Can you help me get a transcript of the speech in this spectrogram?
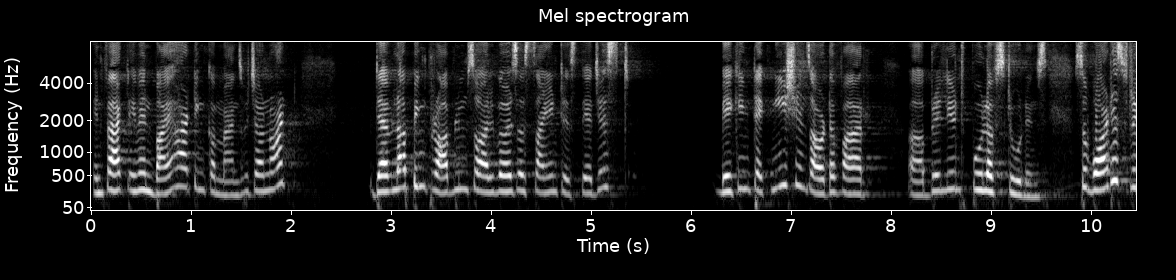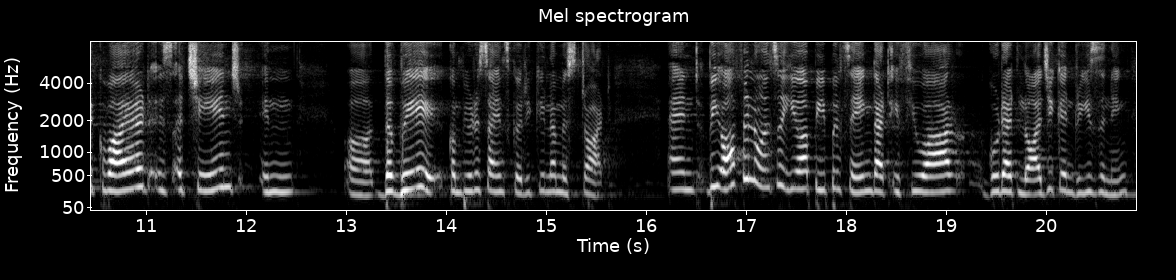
In fact, even by hearting commands, which are not developing problem solvers or scientists. They're just making technicians out of our uh, brilliant pool of students. So what is required is a change in uh, the way computer science curriculum is taught. And we often also hear people saying that if you are good at logic and reasoning,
